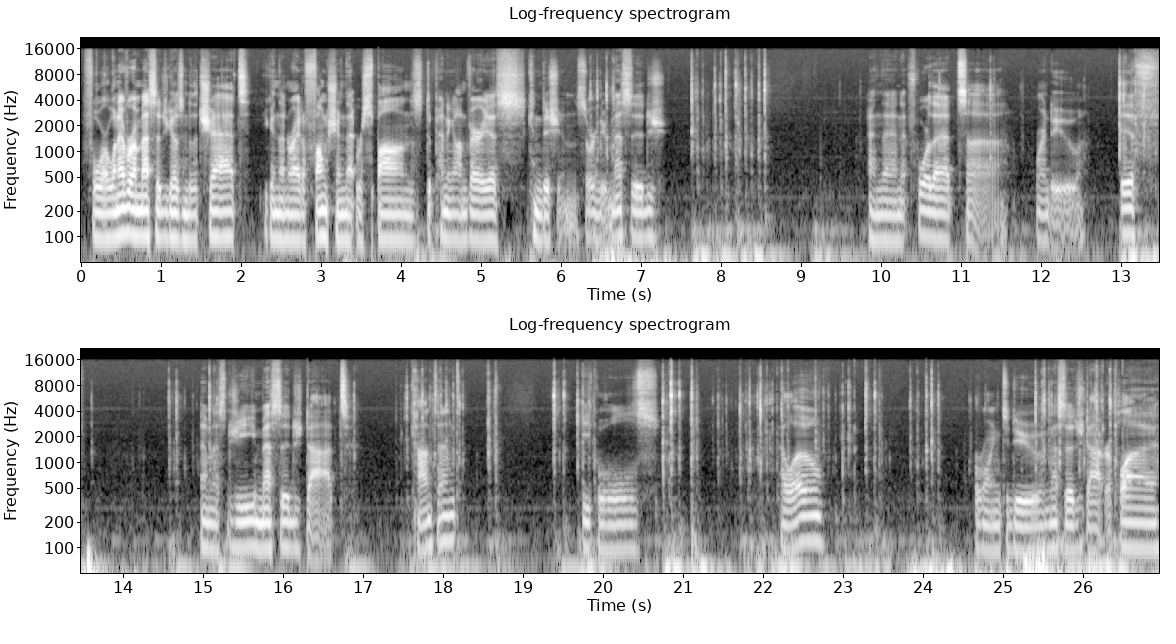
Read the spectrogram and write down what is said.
for whenever a message goes into the chat, you can then write a function that responds depending on various conditions. So we're to do message, and then for that, uh, we're to do if msg message dot content equals hello. We're going to do message dot reply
